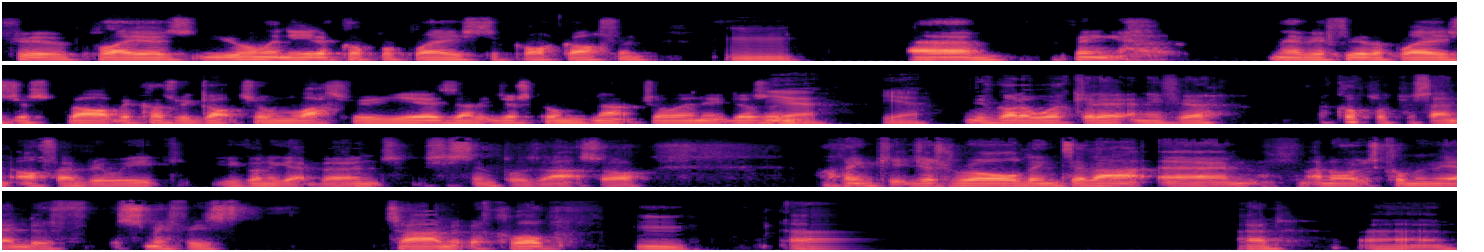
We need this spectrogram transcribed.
few players, you only need a couple of players to clock off, and Mm, um, I think maybe a few of the players just thought because we got to them last few years that it just comes natural, and it doesn't. yeah, yeah, You've got to work at it, and if you're a couple of percent off every week, you're going to get burnt. It's as simple as that. So I think it just rolled into that. Um, I know it was coming the end of Smithy's time at the club. Mm. Uh, um,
